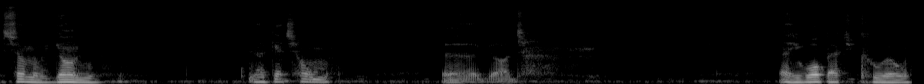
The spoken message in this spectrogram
Son of a gun. That gets home uh god and he walked back to Kuro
